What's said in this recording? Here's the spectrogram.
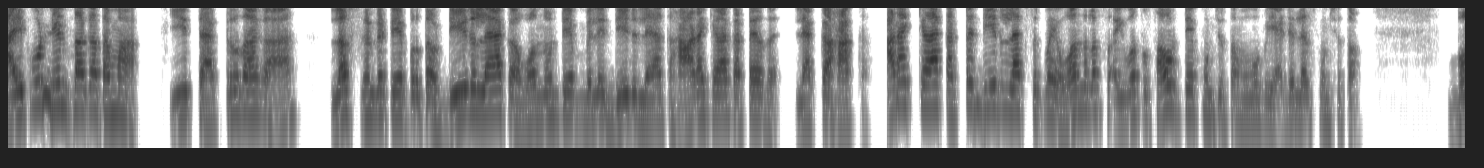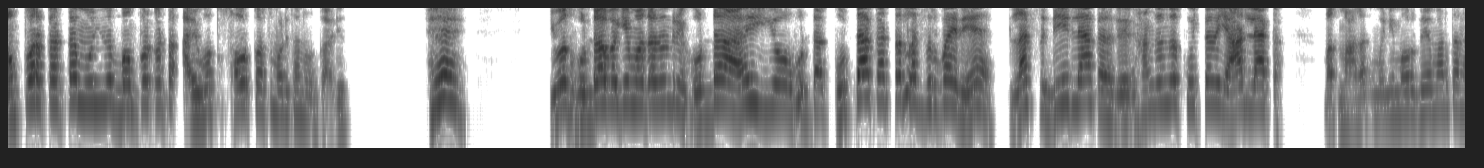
ಐಫೋನ್ ನಿನ್ ತಮ್ಮ. ಈ ಟ್ರ್ಯಾಕ್ಟರ್ದಾಗ ಲಕ್ಷ ಗಂಟೆ ಟೇಪ್ ಇರ್ತಾವ. ಡೀಡ್ ಲ್ಯಾಕ್, ಒಂದೊಂದ್ ಟೇಪ್ ಬೆಲೆ ಡೀಡ್ ಲ್ಯಾಕ್, ಹಾಡ ಕೇಳಕ್ ಅಟ್ಟೆ ಅದ. ಲೆಕ್ಕ ಹಾಕ. ಹಾಡ ಕೇಳಕ್ ಕಟ್ಟ ಡೀಡ್ ಲ್ಯಾಕ್ಸ್ ರೂಪಾಯಿ, ಒಂದ್ ಲಕ್ಷ ಐವತ್ತು ಸಾವಿರ ಟೇಪ್ ಕುಣ್ಸಿರ್ತಾವ ಒಬ್ಬೊಬ್ಬ, ಎರಡ್ ಲ್ಯಾಕ್ಸ್ ಕುಣ್ಸಿರ್ತಾವ ಬಂಪರ್ ಕಟ್ಟ ಮುಂದಿನ ಬಂಪರ್ ಕಟ್ಟ ಐವತ್ತು ಸಾವಿರ ಖರ್ಚು ಮಾಡಿತಾನ ಗಾಡಿ. ಹೇ! ಇವತ್ ಹುಡ್ಡ ಬಗ್ಗೆ ಮಾತಾಡೋಣ್ರಿ. ಹುಡ್ಡ, ಅಯ್ಯೋ ಹುಡ್ಡ ಹುಡ್ಡ ಕಟ್ಟ ಲಕ್ಷ ರೂಪಾಯಿ ರೀ. ಲಕ್ಷ ಡೀಡ್ ಲ್ಯಾಕ್ ಹಂಗಂಗ ಕುಯ್ತದ ಎರಡ್ ಲ್ಯಾಕ್. ಮತ್ ಮಾಲಕ್ ಮನಿ ಮವ್ರ ಬೇ ಮಾಡ್ತಾನ.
